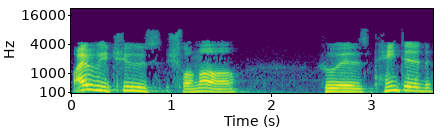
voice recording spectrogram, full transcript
Why do we choose Shlomo, who is tainted?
